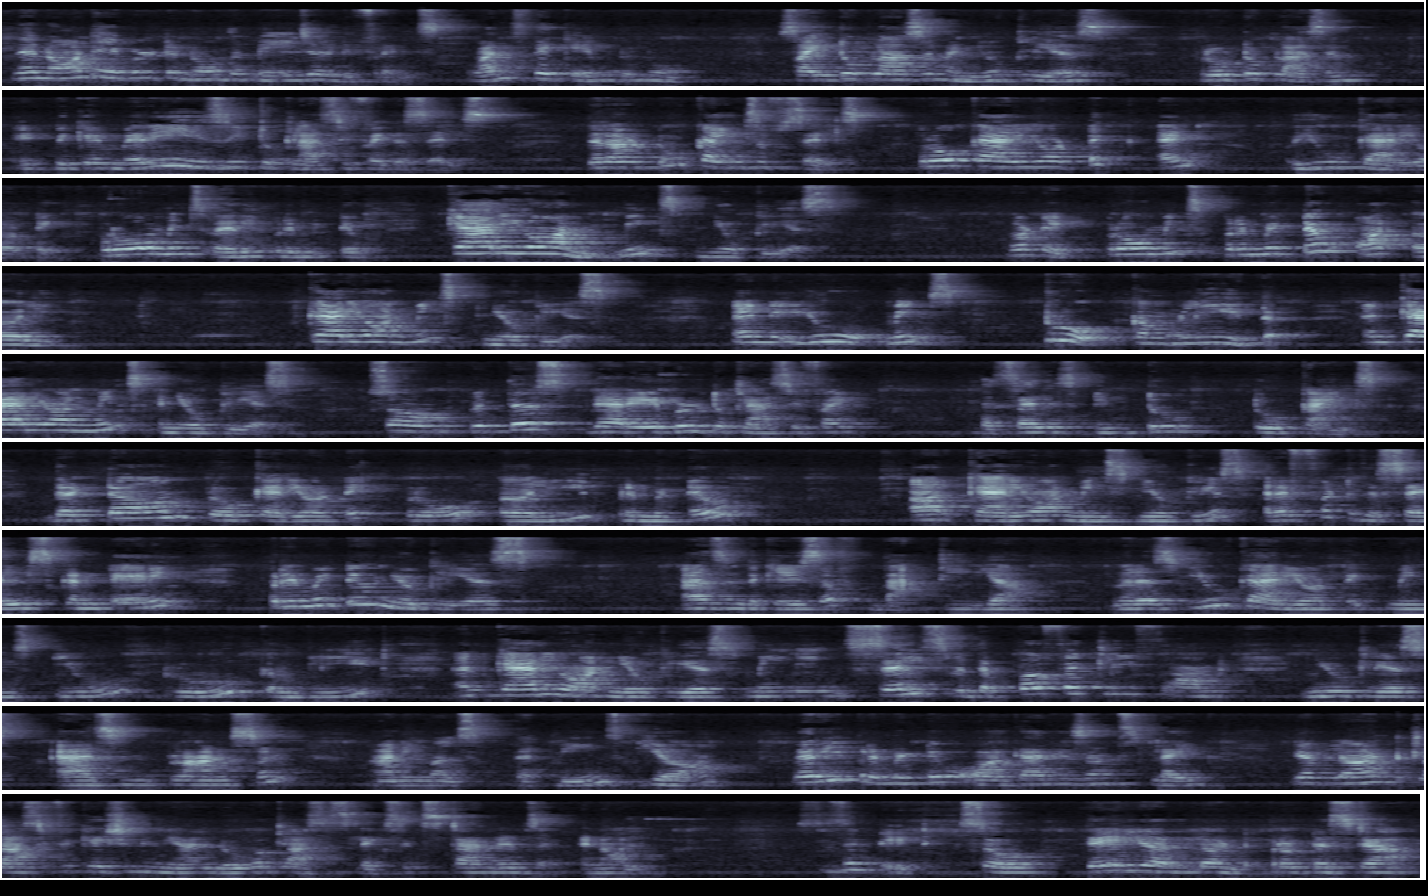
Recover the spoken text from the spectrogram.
They are not able to know the major difference. Once they came to know cytoplasm and nucleus, protoplasm, it became very easy to classify the cells. There are two kinds of cells prokaryotic and eukaryotic. Pro means very primitive. Karyon means nucleus. Got it? Pro means primitive or early. Karyon means nucleus. And Eu means true, complete. And karyon means nucleus. So with this they are able to classify the cells into two kinds. The term prokaryotic, pro, early, primitive or karyon means nucleus refer to the cells containing primitive nucleus as in the case of bacteria. Whereas eukaryotic means eu true complete and karyon nucleus meaning cells with a perfectly formed nucleus as in plants and animals. That means here very primitive organisms like we have learned classification in your lower classes like 6 standards and all isn't it? So there you have learned Protista,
